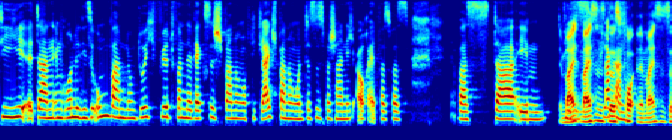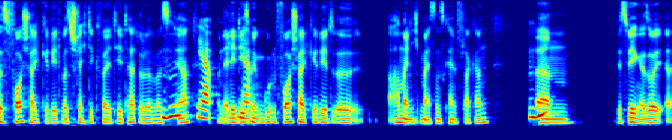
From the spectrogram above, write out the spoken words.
die äh, dann im Grunde diese Umwandlung durchführt von der Wechselspannung auf die Gleichspannung und das ist wahrscheinlich auch etwas, was, was da eben. Me meistens, das meistens das Vorschaltgerät, was schlechte Qualität hat oder was, Mhm, ja. ja, Und LEDs ja. mit einem guten Vorschaltgerät äh, haben eigentlich meistens kein Flackern. Mhm. Ähm, deswegen, also äh,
